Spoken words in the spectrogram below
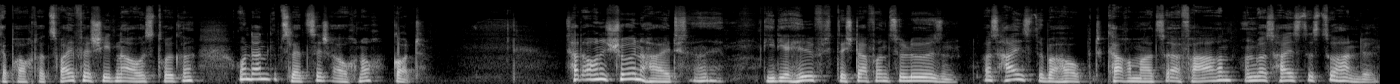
der braucht dort zwei verschiedene Ausdrücke. Und dann gibt es letztlich auch noch Gott. Es hat auch eine Schönheit, äh, die dir hilft, dich davon zu lösen. Was heißt überhaupt, Karma zu erfahren und was heißt es zu handeln?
